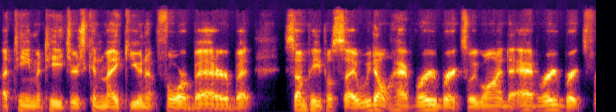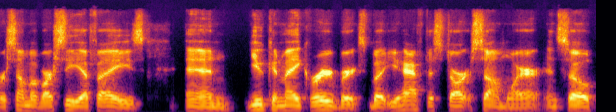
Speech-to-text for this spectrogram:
a team of teachers can make unit four better. But some people say, we don't have rubrics. We wanted to add rubrics for some of our CFAs. And you can make rubrics, but you have to start somewhere. And so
